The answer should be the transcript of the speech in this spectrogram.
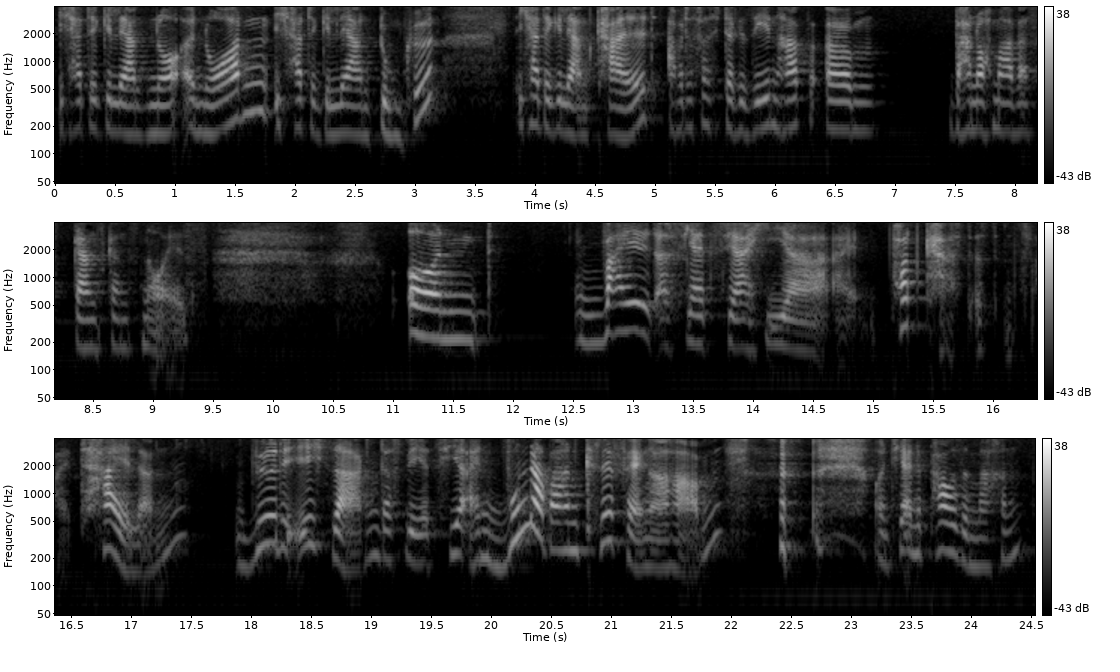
ich hatte gelernt Nor äh, Norden, ich hatte gelernt Dunkel. Ich hatte gelernt kalt, aber das, was ich da gesehen habe, ähm, war nochmal was ganz, ganz Neues. Und weil das jetzt ja hier ein Podcast ist in zwei Teilen, würde ich sagen, dass wir jetzt hier einen wunderbaren Cliffhanger haben und hier eine Pause machen.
